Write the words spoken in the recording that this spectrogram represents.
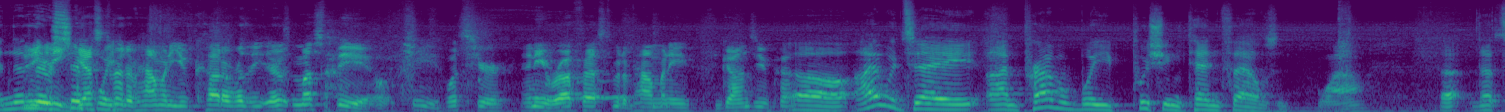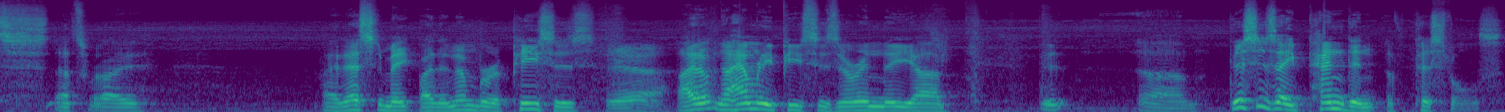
and then there's any simply guesstimate of how many you've cut over the? It must be. Oh, gee, what's your any rough estimate of how many guns you've cut? uh, I would say I'm probably pushing ten thousand. wow. Uh, that's that's what I I'd estimate by the number of pieces. Yeah. I don't know how many pieces are in the. Uh, uh, this is a pendant of pistols.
